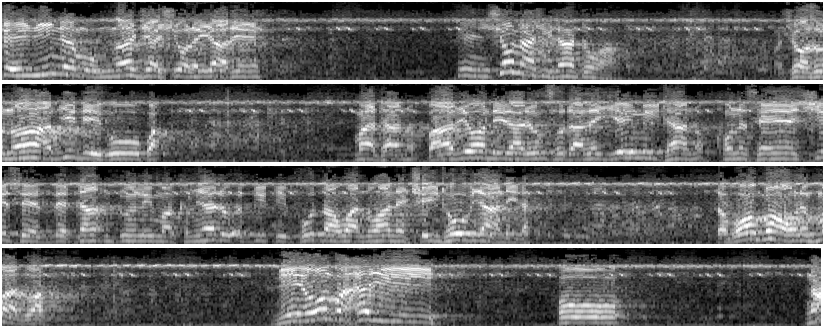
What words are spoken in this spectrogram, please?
တိမ်ကြီးနဲ့မို့ငါးချက်လျှော့လိုက်ရတယ်ဟင်လျှော့လာရှိလားတော့ဟာမလျှော့ဆိုနွားအပြစ်တွေကိုကွ မှတ်ထားနော်။ဘာပြောနေတာတုံးဆိုတာလဲရိပ်မိထားနော်။80 80သက်တမ်းအတွင်းလေးမှာခမည်းတော်အပြစ်တွေဖိုးတောင်ဝနွားနဲ့ချိန်ထိုးပြနေတာ။သဘောပေါက်အောင်လည်းမှတ်သွား။နေအောင်ကအဲ့ဒီဟိုငါ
